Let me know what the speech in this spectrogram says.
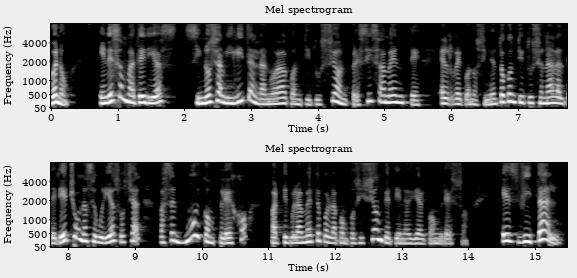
Bueno, en esas materias, si no se habilita en la nueva constitución precisamente el reconocimiento constitucional al derecho a una seguridad social, va a ser muy complejo, particularmente por la composición que tiene hoy día el Congreso es vital,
